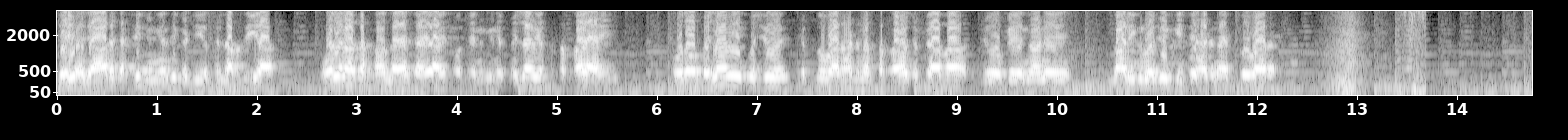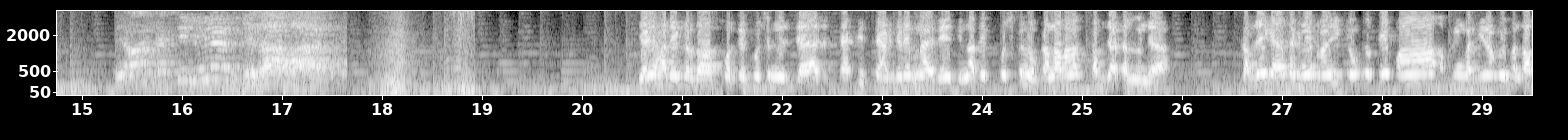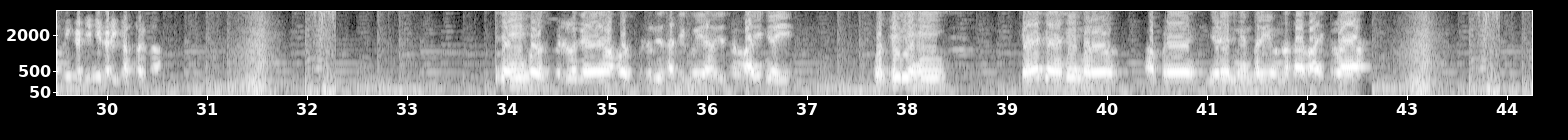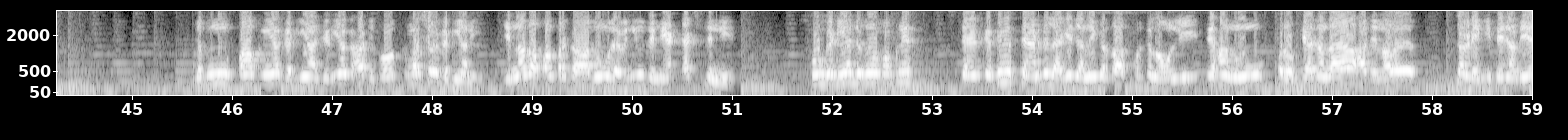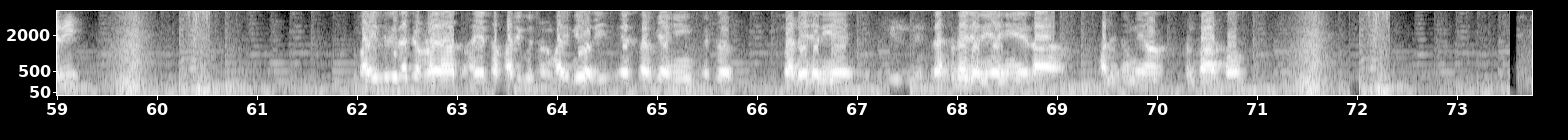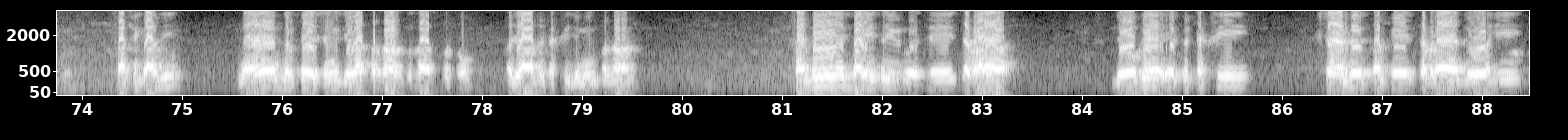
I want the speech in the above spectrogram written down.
ਜਿਹੜੀ Azad taxi union ਦੀ ਗੱਡੀ ਉੱਥੇ ਲੱਗਦੀ ਆ ਉਹਦੇ ਨਾਲ ਧੱਕਾ ਹੁੰਦਾ ਹੈ ਚਾਹੇ ਅੱਜ ਤੋਂ 3 ਮਹੀਨੇ ਪਹਿਲਾਂ ਵੀ ਇੱਕ ਧੱਕਾ ਹੋਇਆ ਸੀ ਉਦੋਂ ਪਹਿਲਾਂ ਵੀ ਕੁਝ ਇੱਕ ਦੋ ਵਾਰ ਸਾਡੇ ਨਾਲ ਧੱਕਾ ਹੋ ਚੁੱਕਿਆ ਵਾ ਜੋ ਕਿ ਇਹਨਾਂ ਨੇ ਗਾਲੀ ਗਲੋਚ ਵੀ ਕੀਤੇ ਸਾਡੇ ਨਾਲ ਇੱਕ ਦੋ ਵਾਰ। ਬਿਆਨ ਟੈਕਸੀ ਯੂਨੀਅਨ ਜਿੰਦਾਬਾਦ। ਜਿਹੜੇ ਸਾਡੇ ਗੁਰਦਾਸਪੁਰ ਤੇ ਕੁਝ ਨਜਾਇਜ਼ ਟੈਕਸੀ ਸਟੈਂਡ ਜਿਹੜੇ ਬਣਾਏ ਦੇ ਜਿਨ੍ਹਾਂ ਤੇ ਕੁਝ ਕੁ ਲੋਕਾਂ ਦਾ ਨਾ ਕਬਜ਼ਾ ਚੱਲਣ ਡਿਆ। ਕਬਜ਼ਾ ਹੀ ਕਹਿ ਸਕਦੇ ਆਪਣਾ ਜੀ ਕਿਉਂਕਿ ਉੱਥੇ ਆਪਾਂ ਆਪਣੀ ਮਰਜ਼ੀ ਨਾਲ ਕੋਈ ਬੰਦਾ ਆਪਣੀ ਗੱਡੀ ਨਹੀਂ ਖੜੀ ਕਰ ਸਕਦਾ। ਜੇ ਅਸੀਂ ਹਸਪੀਟਲ ਗਏ ਆ ਹਸਪੀਟਲ ਦੀ ਸਾਡੀ ਕੋਈ ਇਹੋ ਜਿਹੀ ਸੁਣਵਾਈ ਨਹੀਂ ਹੋਈ। ਉੱਥੇ ਵੀ ਅਸੀਂ ਕਹਿ ਕਹਿ ਕੇ ਮਤਲਬ ਆਪਣੇ ਜਿਹੜੇ ਮੈਂਬਰ ਸੀ ਉਹਨਾਂ ਦਾ ਇਲਾਜ ਕਰਵਾਇਆ। ਜਦੋਂ ਆਪਾਂ ਆਪਣੀਆਂ ਗੱਡੀਆਂ ਜਿਹੜੀਆਂ ਕਿ ਸਾਡੇ ਕੋਲ ਕਮਰਸ਼ੀਅਲ ਗੱਡੀਆਂ ਨੇ ਜਿਨ੍ਹਾਂ ਦਾ ਆਪਾਂ ਸਰਕਾਰ ਨੂੰ ਰੈਵਨਿਊ ਦਿੰਦੇ ਆ ਟੈਕਸ ਦਿੰਦੇ ਆ ਉਹ ਗੱਡੀਆਂ ਜਦੋਂ ਆਪਾਂ ਆਪਣੇ ਸਟੈਂਡ, ਕਿਸੇ ਵੀ ਸਟੈਂਡ ਤੇ ਲੈ ਕੇ ਜਾਂਦੇ ਗੁਰਦਾਸਪੁਰ ਤੇ ਲਈ ਤੇ ਸਾਨੂੰ ਰੋਕਿਆ ਜਾਂਦਾ ਆ, ਸਾਡੇ ਨਾਲ ਝਗੜੇ ਕੀਤੇ ਜਾਂਦੇ ਆ ਜੀ। 22 ਤਰੀਕ ਦਾ ਝਗੜਾ ਹੋਇਆ ਹਜੇ ਤੱਕ ਸਾਡੀ ਕੋਈ ਸੁਣਵਾਈ ਨਹੀਂ ਹੋ ਰਹੀ। ਇਸ ਕਰਕੇ ਅਸੀਂ ਇੱਕ ਤੁਹਾਡੇ ਜਰੀਏ ਪ੍ਰੈਸ ਦੇ ਜਰੀਏ ਅਸੀਂ ਇਹਦਾ ਹੱਲ ਚਾਹੁੰਦੇ ਹਾਂ ਸਰਕਾਰ ਤੋਂ। ਸਤਿ ਸ਼੍ਰੀ ਅਕਾਲ ਜੀ। ਮੈਂ ਗੁਰਭੇਜ ਸਿੰਘ, ਜ਼ਿਲ੍ਹਾ ਪ੍ਰਧਾਨ ਗੁਰਦਾਸਪੁਰ ਤੋਂ, ਆਜ਼ਾਦ ਟੈਕਸੀ ਯੂਨੀਅਨ ਪ੍ਰਧਾਨ। ਸਾਡੇ 22 ਤਰੀਕ ਨੂੰ ਇੱਥੇ ਝਗੜਾ ਆ ਜੋ ਕਿ ਇੱਕ ਟੈਕਸੀ ਸਟੈਂਡ ਦੇ ਕਰਕੇ ਝਗੜਾ ਆ ਜੋ ਅਸੀਂ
